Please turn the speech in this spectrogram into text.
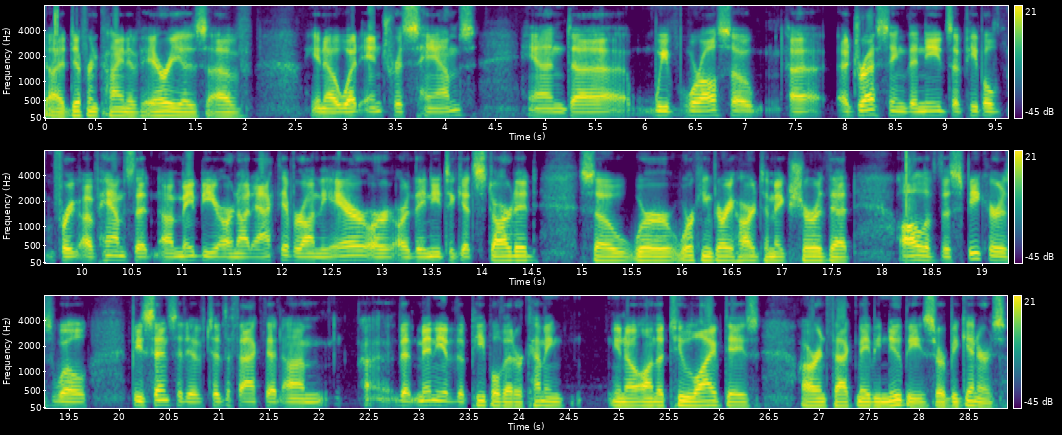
uh, different kind of areas of, you know, what interests hams and uh, we are also uh, addressing the needs of people for of hams that uh, maybe are not active or on the air or, or they need to get started. So we're working very hard to make sure that all of the speakers will be sensitive to the fact that um, uh, that many of the people that are coming you know on the two live days are in fact maybe newbies or beginners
